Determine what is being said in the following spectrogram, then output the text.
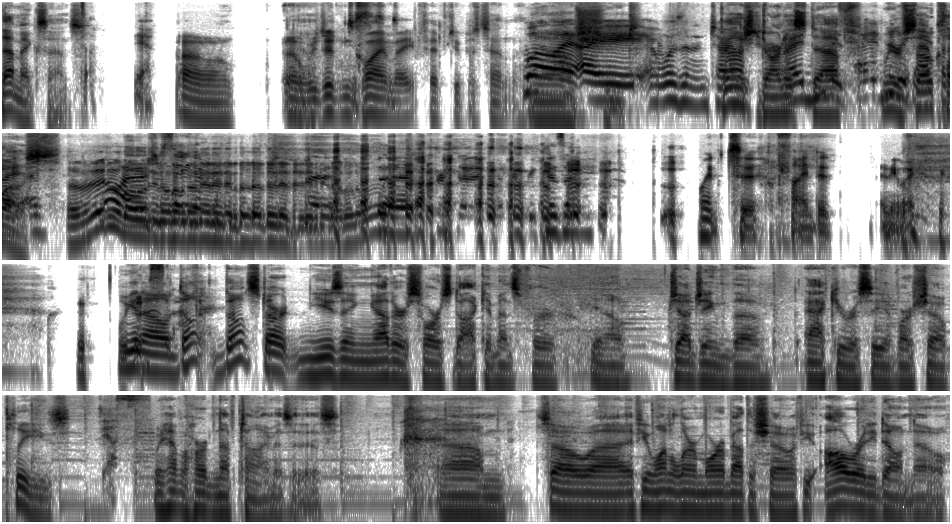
That makes sense. Yeah. Oh, no, we didn't quite make 50%. Well, I, I, I wasn't entirely Gosh sure. darn it, I admitted- Steph. We were so that, but I- I- close. no, I was just the- the because I went to find it anyway. Well, you know, don't don't start using other source documents for you know judging the accuracy of our show, please. Yes. We have a hard enough time as it is. Um, so uh, if you want to learn more about the show, if you already don't know,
